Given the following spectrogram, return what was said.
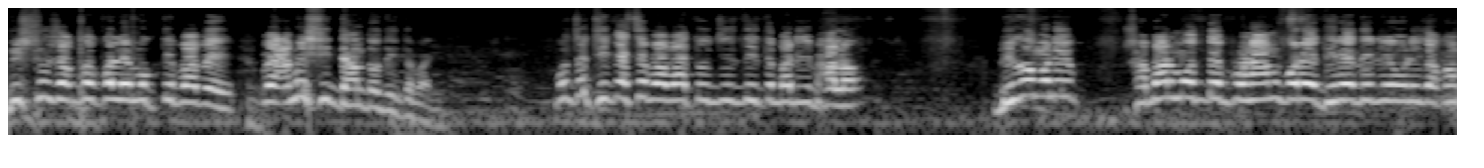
বিষ্ণু যজ্ঞ করলে মুক্তি পাবে আমি সিদ্ধান্ত দিতে পারি। বলছে, ঠিক আছে বাবা, তুই যদি দিতে পারিস, ভালো। ভিগমণি সবার মধ্যে প্রণাম করে ধীরে ধীরে উনি যখন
